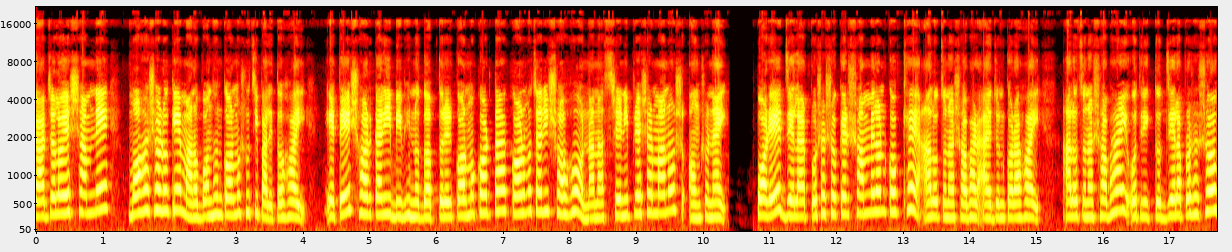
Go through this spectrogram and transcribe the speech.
কার্যালয়ের সামনে মহাসড়কে মানববন্ধন কর্মসূচি পালিত হয়। এতে সরকারি বিভিন্ন দপ্তরের কর্মকর্তা, কর্মচারী সহ নানা শ্রেণি পেশার মানুষ অংশ নেয়। পরে জেলার প্রশাসকের সম্মেলন কক্ষে আলোচনা সভার আয়োজন করা হয়। আলোচনা সভায় অতিরিক্ত জেলা প্রশাসক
